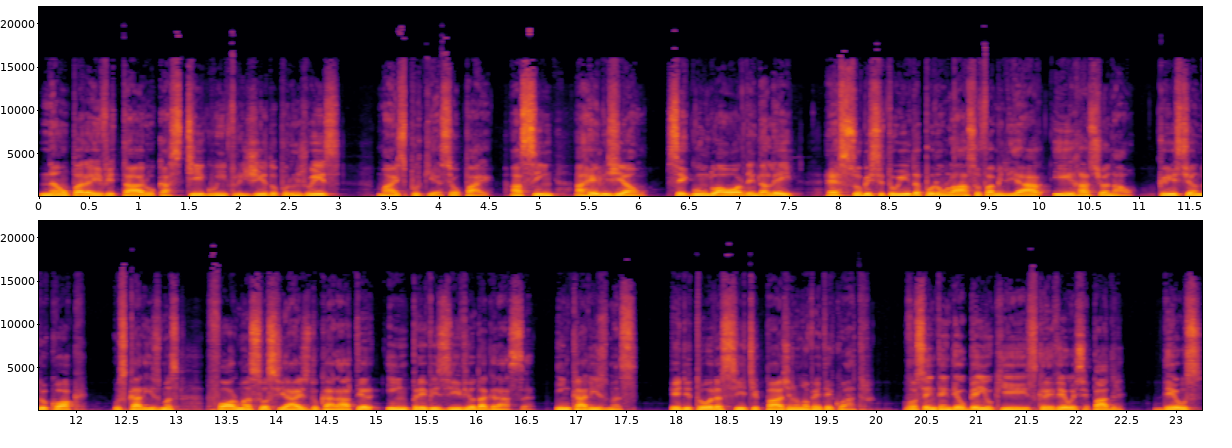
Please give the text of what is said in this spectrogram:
não para evitar o castigo infligido por um juiz, mas porque é seu pai. Assim, a religião, segundo a ordem da lei, é substituída por um laço familiar irracional. Christian Ducoc, Os carismas, formas sociais do caráter imprevisível da graça. Em Carismas. Editora Cite, página 94. Você entendeu bem o que escreveu esse padre? Deus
